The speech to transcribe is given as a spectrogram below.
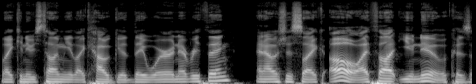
Like, and he was telling me, like, how good they were and everything. And I was just like, oh, I thought you knew. Because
